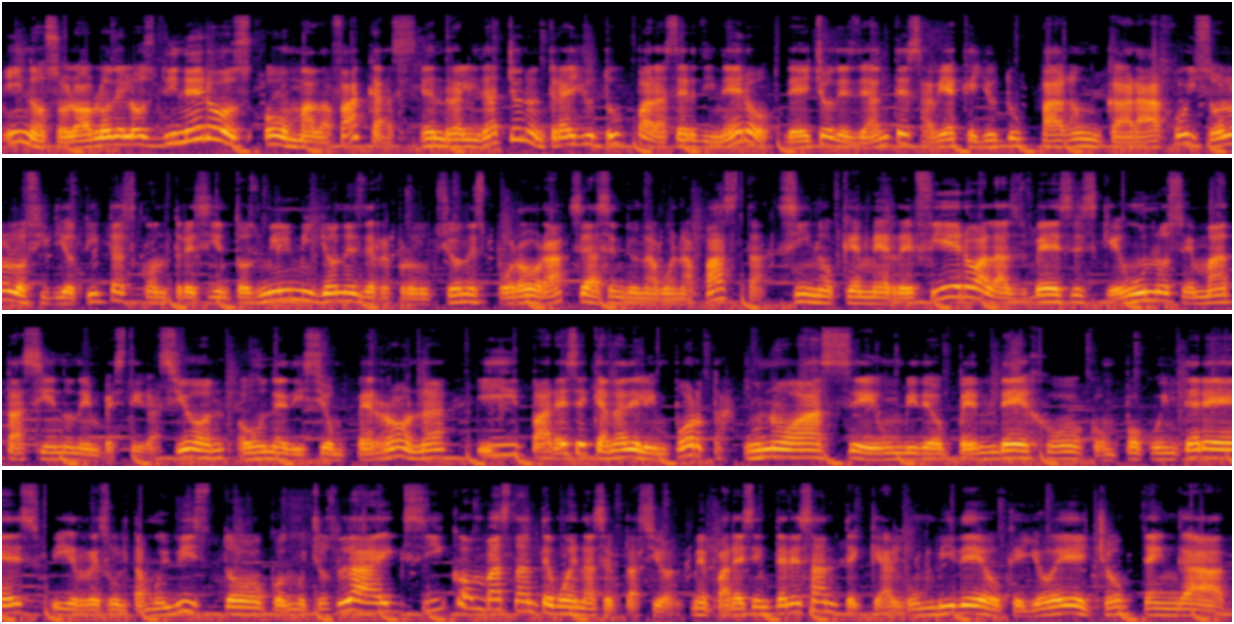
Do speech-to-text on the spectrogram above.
Y no solo hablo de los dineros o madafacas, en realidad yo no entré a YouTube para hacer dinero, de hecho desde antes sabía que YouTube paga un carajo y solo los idiotitas con 300 mil millones de reproducciones por hora se hacen de una buena pasta, sino que me refiero a las veces que uno se mata haciendo una investigación o una edición perrona y parece que a nadie le importa. Uno hace un video pendejo con poco interés y resulta muy visto, con muchos likes y con bastante buena aceptación. Me parece interesante que algún video que yo he hecho tenga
